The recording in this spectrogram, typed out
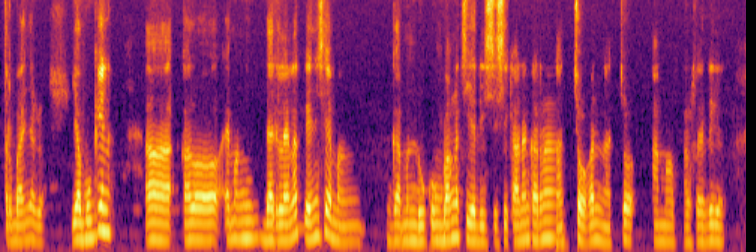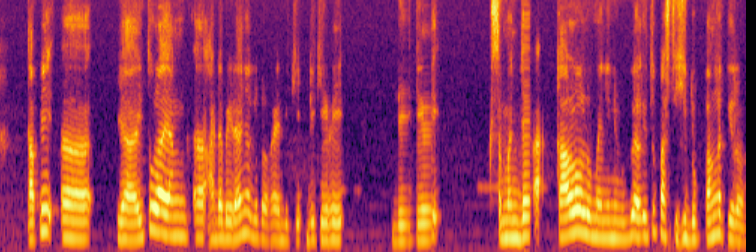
terbanyak ya mungkin eh, kalau emang dari Lenat kayaknya sih emang nggak mendukung banget sih ya di sisi kanan karena Nacho kan Nacho sama Valverde gitu. Tapi eh, ya itulah yang eh, ada bedanya gitu kayak di, di kiri di kiri semenjak kalau lu main ini Miguel itu pasti hidup banget gitu loh.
